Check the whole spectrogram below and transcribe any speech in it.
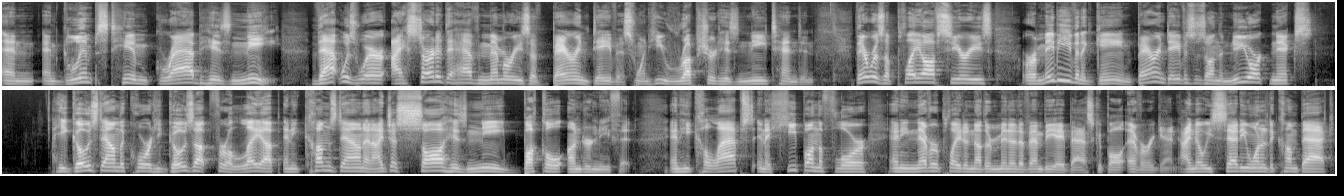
and and glimpsed him grab his knee, that was where I started to have memories of Baron Davis when he ruptured his knee tendon. There was a playoff series or maybe even a game. Baron Davis is on the New York Knicks he goes down the court, he goes up for a layup, and he comes down, and I just saw his knee buckle underneath it. And he collapsed in a heap on the floor, and he never played another minute of NBA basketball ever again. I know he said he wanted to come back,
